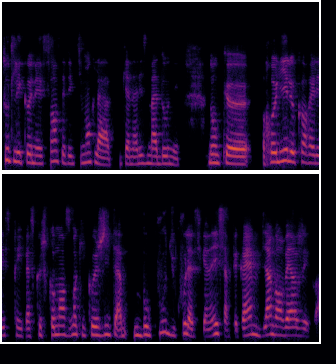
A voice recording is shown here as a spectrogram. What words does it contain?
toutes les connaissances, effectivement, que la psychanalyse m'a données. Donc, euh, relier le corps et l'esprit, parce que je commence, moi qui cogite beaucoup, du coup, la psychanalyse, ça me fait quand même bien gamberger. Quoi.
